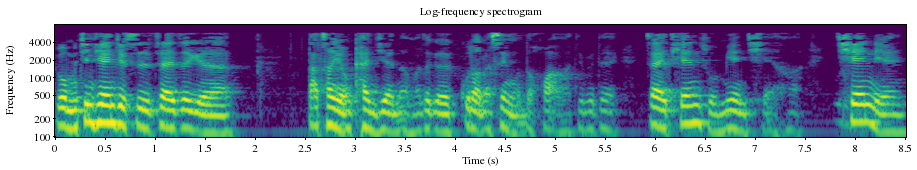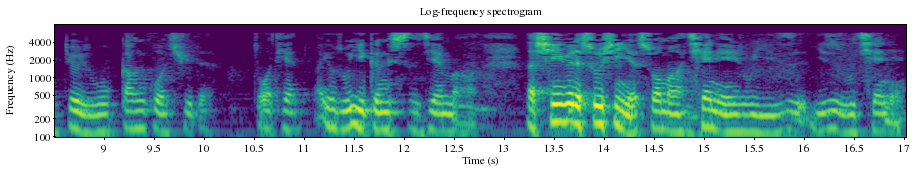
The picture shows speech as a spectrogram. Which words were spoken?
我们今天就是在这个大昌永看见了嘛，这个古老的圣咏的话，对不对？在天主面前，哈，千年就如刚过去的昨天，又如一根时间嘛。那新约的书信也说嘛，千年如一日，一日如千年。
